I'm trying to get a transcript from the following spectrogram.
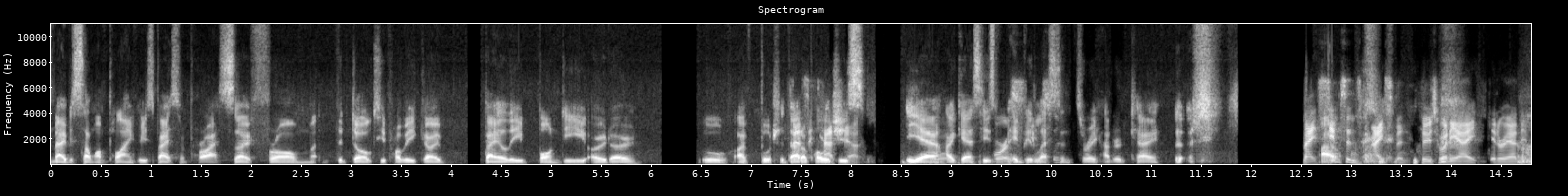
Maybe someone playing who's based on price. So from the dogs, you probably go Bailey, Bondi, Odo. Ooh, I've butchered that. That's Apologies. Yeah, Or- I guess he's or he'd be less than 300k. Mate, Uh, Stimson's basement, 228. Get around him.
